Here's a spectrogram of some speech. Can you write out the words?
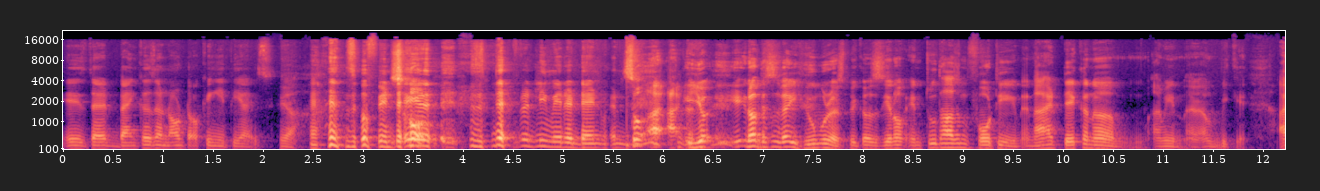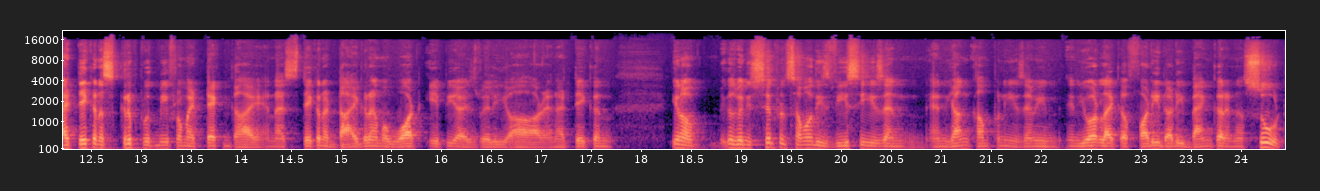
is that bankers are now talking APIs. Yeah. so fintech has definitely made a dent. When So I, I, you, you know, this is very humorous because you know in 2014, and I had taken a, I mean, I'll be, I had taken a script with me from my tech guy, and I'd taken a diagram of what APIs really are, and I'd taken, you know, because when you sit with some of these VCs and and young companies, I mean, and you are like a fuddy-duddy banker in a suit,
